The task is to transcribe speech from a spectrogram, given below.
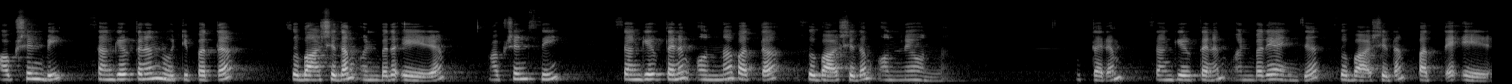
ഓപ്ഷൻ ബി സങ്കീർത്തനം നൂറ്റിപ്പത്ത് സുഭാഷിതം ഒൻപത് ഏഴ്. ഓപ്ഷൻ സി സങ്കീർത്തനം ഒന്ന് പത്ത് സുഭാഷിതം ഒന്ന് ഒന്ന്. ഉത്തരം സങ്കീർത്തനം ഒൻപത് അഞ്ച് സുഭാഷിതം പത്ത് ഏഴ്.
